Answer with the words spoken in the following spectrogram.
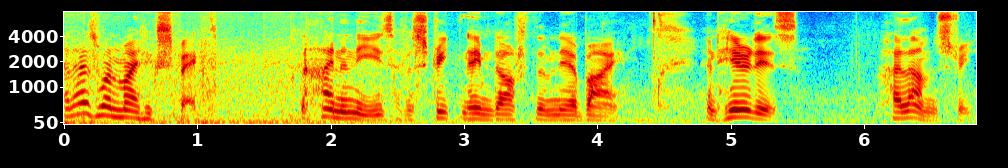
And as one might expect, the Hainanese have a street named after them nearby. And here it is, Hylam Street.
